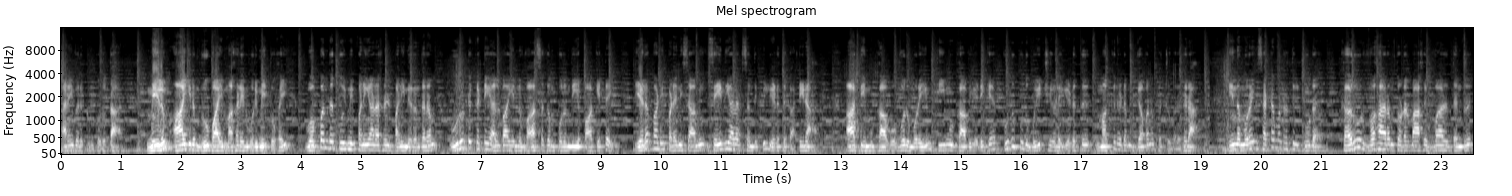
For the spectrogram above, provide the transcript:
அனைவருக்கும் கொடுத்தார். மேலும் ஆயிரம் ரூபாய் மகளிர் உரிமை தொகை ஒப்பந்த தூய்மை பணியாளர்கள் பணி நிரந்தரம் உருட்டுக்கட்டை அல்வா என்னும் வாசகம் பொருந்திய பாக்கெட்டை எடப்பாடி பழனிசாமி செய்தியாளர் சந்திப்பில் எடுத்துக்காட்டினார். காட்டினார் அதிமுக ஒவ்வொரு முறையும் திமுகவை அடிக்க புது புது முயற்சிகளை எடுத்து மக்களிடம் கவனம் பெற்று வருகிறார். இந்த முறை சட்டமன்றத்தில் கூட கரூர் விவகாரம் தொடர்பாக விவாதித்தன்று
